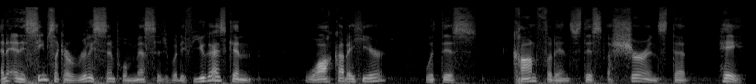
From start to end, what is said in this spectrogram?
And, and it seems like a really simple message, but if you guys can walk out of here with this confidence, this assurance that, hey,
